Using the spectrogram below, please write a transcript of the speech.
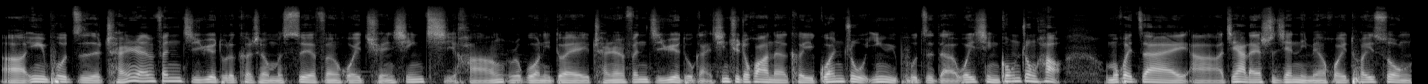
啊！英语铺子成人分级阅读的课程，我们四月份会全新启航。如果你对成人分级阅读感兴趣的话呢，可以关注英语铺子的微信公众号。我们会在啊接下来时间里面会推送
